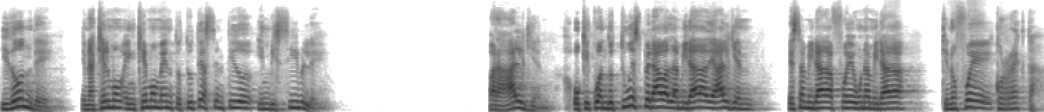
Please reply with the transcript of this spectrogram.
¿Y dónde, en, aquel, en qué momento tú te has sentido invisible para alguien? O que cuando tú esperabas la mirada de alguien, esa mirada fue una mirada que no fue correcta,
